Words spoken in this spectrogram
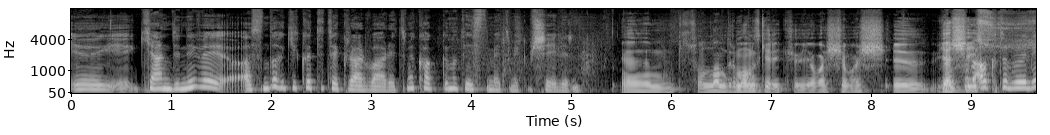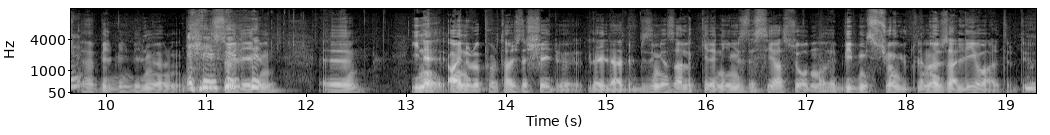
e, kendini ve aslında hakikati tekrar var etmek, hakkını teslim etmek bir şeylerin. Ee, sonlandırmamız gerekiyor yavaş yavaş. Ee, ya Nasıl şey aktı böyle? Ee, bil, bil, bilmiyorum. Şeyi söyleyelim. Ee, yine aynı röportajda şey diyor Leyla Erbil. Bizim yazarlık geleneğimizde siyasi olma ve bir misyon yükleme özelliği vardır diyor.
